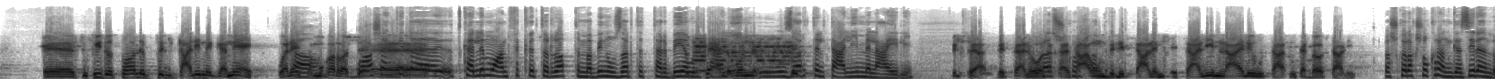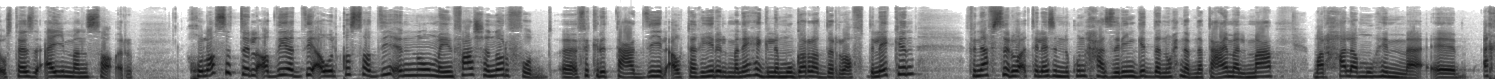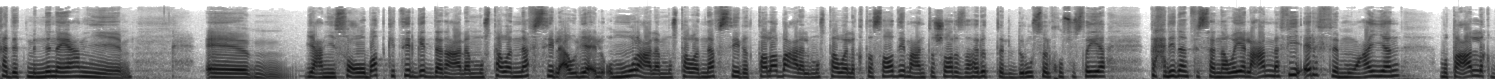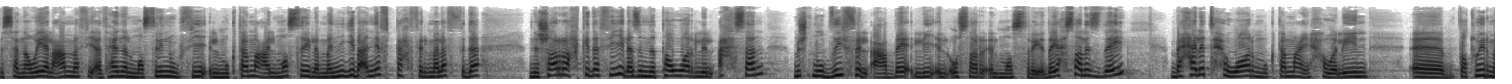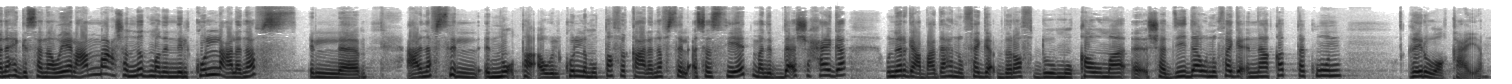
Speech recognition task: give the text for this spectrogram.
آه تفيد الطالب في التعليم الجامعي وليس آه. مجرد وعشان كده اتكلموا عن فكرة الربط ما بين وزارة التربية والتعليم ووزارة التعليم العالي. بالفعل بالفعل هو تعاون بين التعليم التعليم العالي والتربيه والتعليم. بشكرك. شكرا جزيلا الاستاذ أيمن صائر خلاصة القضية دي أو القصة دي إنه ما ينفعش نرفض فكرة تعديل أو تغيير المناهج لمجرد الرفض. لكن في نفس الوقت لازم نكون حذرين جدا وإحنا بنتعامل مع مرحلة مهمة أخذت مننا يعني يعني صعوبات كتير جدا على المستوى النفسي لأولياء الأمور على المستوى النفسي للطلبة على المستوى الاقتصادي مع انتشار ظاهرة الدروس الخصوصية تحديدا في الثانوية العامة. في إرث معين متعلق بالثانوية العامة في أذهان المصريين وفي المجتمع المصري. لما نيجي بقى نفتح في الملف ده نشرح كده فيه لازم نطور للأحسن مش نضيف الأعباء للأسر المصرية. ده يحصل إزاي؟ بحالة حوار مجتمعي حوالين تطوير مناهج الثانوية العامة عشان نضمن إن الكل على نفس على نفس النقطة أو الكل متفق على نفس الأساسيات. ما نبدأش حاجة ونرجع بعدها نفاجئ برفض ومقاومة شديدة ونفاجئ إنها قد تكون غير واقعية.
